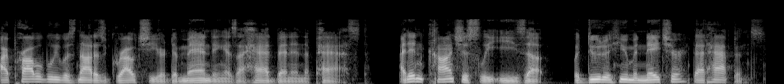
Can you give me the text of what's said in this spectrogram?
I probably was not as grouchy or demanding as I had been in the past. I didn't consciously ease up, but due to human nature, that happens.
